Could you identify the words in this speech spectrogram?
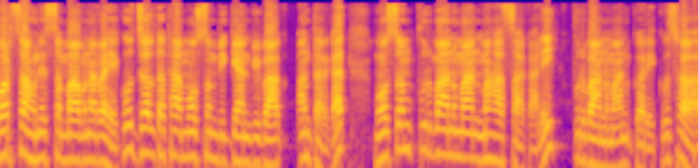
वर्षा हुने सम्भावना रहेको जल तथा मौसम विज्ञान विभाग अन्तर्गत मौसम पूर्वानुमान महाशाखाले पूर्वानुमान गरेको छ।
